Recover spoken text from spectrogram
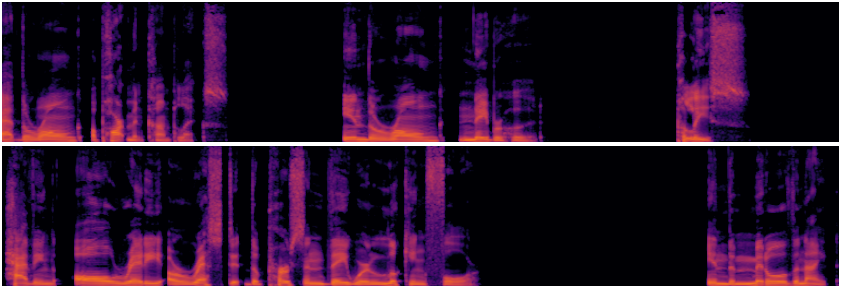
at the wrong apartment complex, in the wrong neighborhood. Police, having already arrested the person they were looking for, in the middle of the night,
